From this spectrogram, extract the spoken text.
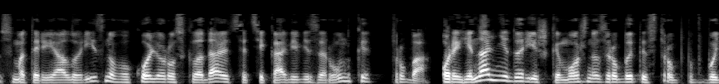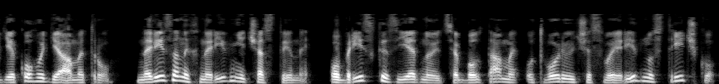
З матеріалу різного кольору складаються цікаві візерунки, труба. Оригінальні доріжки можна зробити з труб в будь-якого діаметру. Нарізаних на рівні частини, обрізки з'єднуються болтами, утворюючи своєрідну стрічку,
